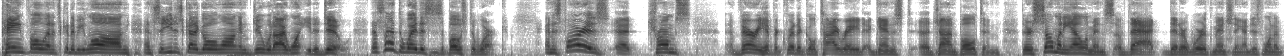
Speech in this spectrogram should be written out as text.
painful and it's going to be long. And so you just got to go along and do what I want you to do. That's not the way this is supposed to work. And as far as uh, Trump's very hypocritical tirade against uh, John Bolton, there's so many elements of that that are worth mentioning. I just want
